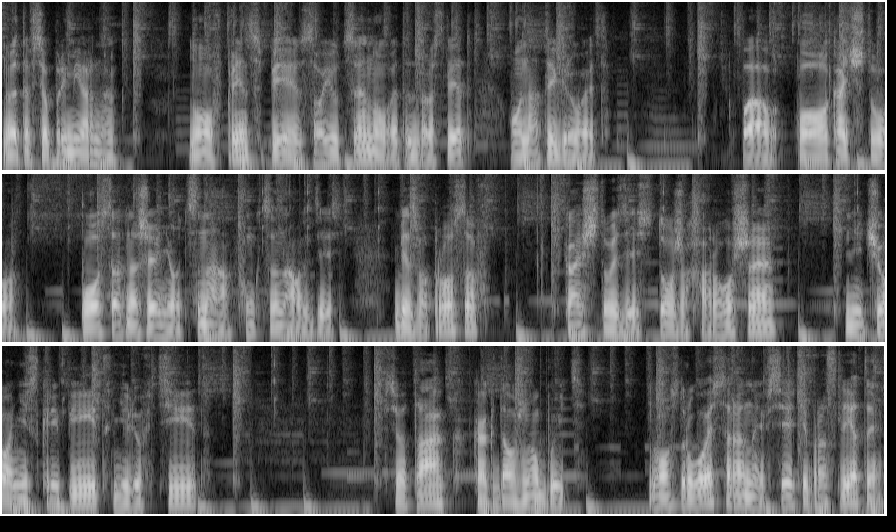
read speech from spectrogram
но это все примерно. Но в принципе свою цену этот браслет он отыгрывает по, по качеству, по соотношению цена-функционал здесь без вопросов. Качество здесь тоже хорошее, ничего не скрипит, не люфтит. Все так, как должно быть. Но с другой стороны, все эти браслеты,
